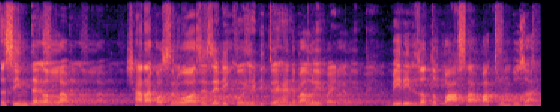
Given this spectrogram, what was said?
তো চিন্তা করলাম, সারা বছর ওয়াজে যেডি কই, হেডি তো এখানে ভালোই পাইলাম। বিড়ির যত পাসা বাথরুম বোঝায়।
